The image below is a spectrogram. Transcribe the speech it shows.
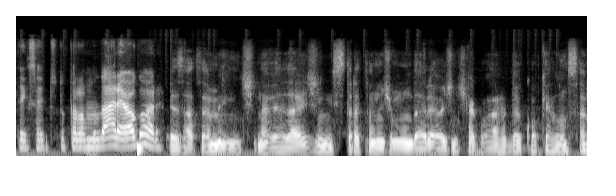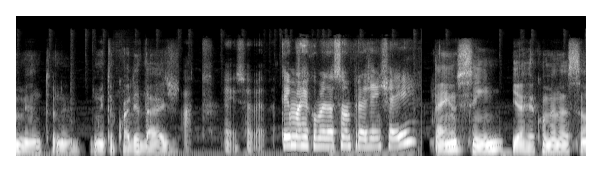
Tem que sair tudo pela Mundaréu agora. Exatamente. Na verdade, em se tratando de Mundaréu, a gente aguarda qualquer lançamento, né? Muita qualidade. Fato. É isso, é verdade. Tem uma recomendação pra gente aí? Tenho sim, e a recomendação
